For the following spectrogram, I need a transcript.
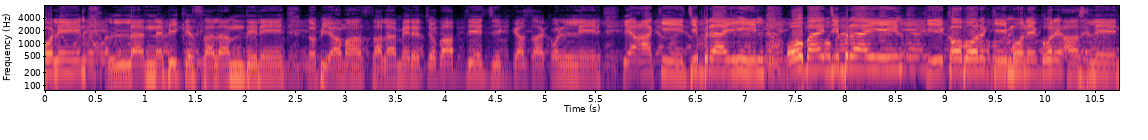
হলেন। আল্লাহ নবীকে সালাম দিলেন নবী আমার সালামের জবাব দিয়ে জিজ্ঞাসা করলেন ইয়া কি জিব্রাইল, ও ভাই জিব্রাইল, কি খবর, কি মনে করে আসলেন?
